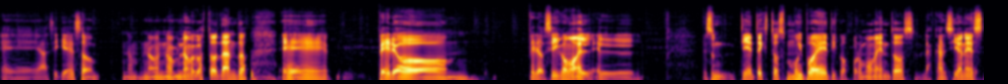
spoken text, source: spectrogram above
Eh, así que eso no, no, no, no me costó tanto. Eh, pero, pero sí como el... el- es un, tiene textos muy poéticos por momentos. Las canciones,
